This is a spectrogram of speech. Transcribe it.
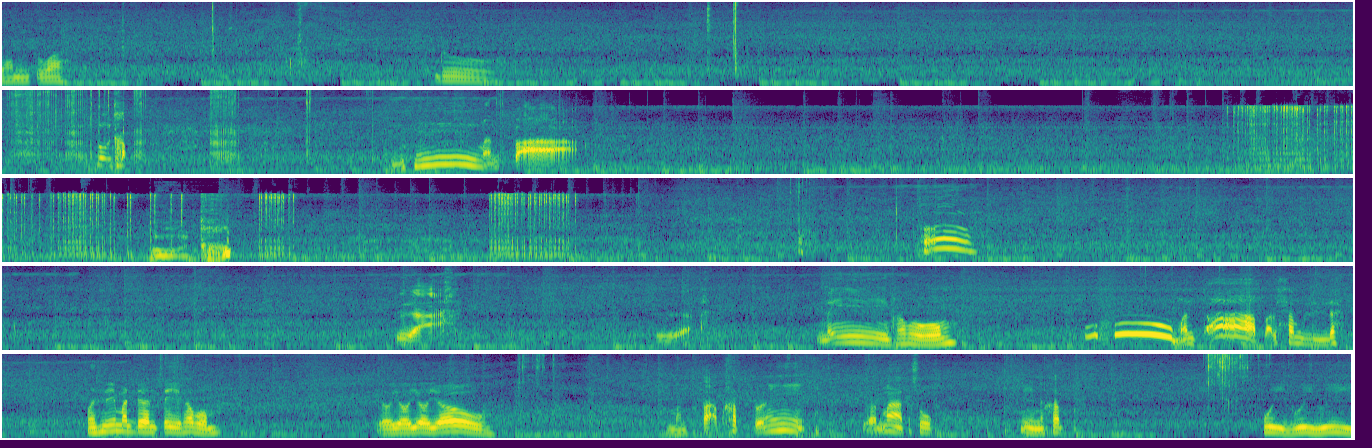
ตัวหนึ่งตัว ดู ดูครับอื้อหือมันป่าอืม เอือเอือนี่ครับผมอู้หูมันตาบอัลฮัมดุลิลละวันนี้มันเดินตีครับผม โยโยโยโยมันตาบครับตัวนี้ยอดมากสุกนี่นะครับ อุ้ยอุ้ยอุ้ย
